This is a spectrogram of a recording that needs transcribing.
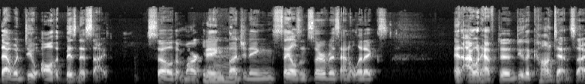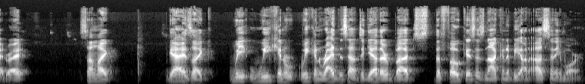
that would do all the business side. So the marketing, mm. budgeting, sales and service, analytics. And I would have to do the content side, right? So I'm like, guys, like we we can we can ride this out together, but the focus is not going to be on us anymore.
